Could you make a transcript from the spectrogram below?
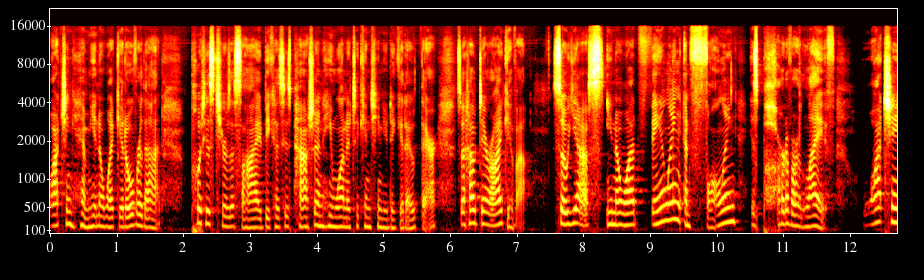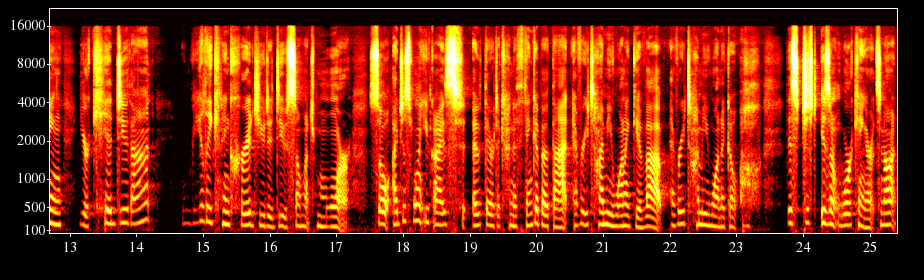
watching him, you know what, get over that, put his tears aside because his passion, he wanted to continue to get out there. So, how dare I give up? So, yes, you know what? Failing and falling is part of our life. Watching your kid do that really can encourage you to do so much more. So I just want you guys out there to kind of think about that every time you want to give up, every time you want to go, oh, this just isn't working or it's not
